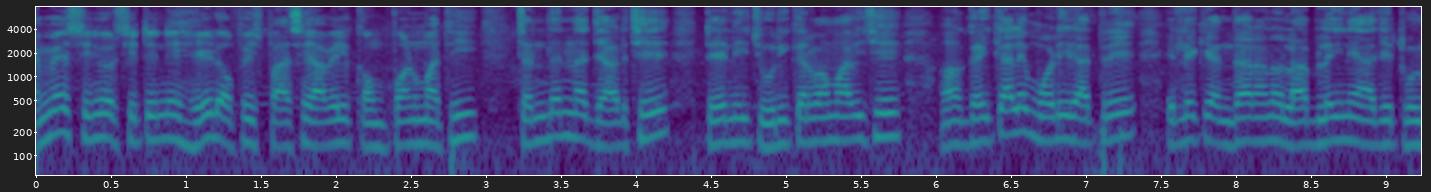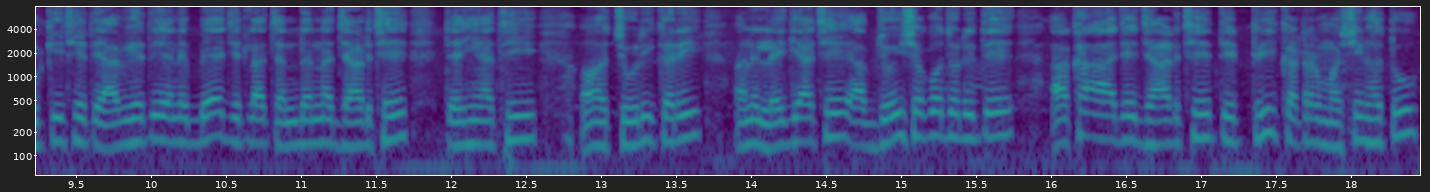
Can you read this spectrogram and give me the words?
એમએસ યુનિવર્સિટીની હેડ ઓફિસ પાસે આવેલ કમ્પાઉન્ડમાંથી ચંદનના ઝાડ છે, તેની ચોરી કરવામાં આવી છે. ગઈકાલે મોડી રાત્રે, એટલે કે અંધારાનો લાભ લઈને આ જે ટોળકી છે તે આવી હતી અને બે જેટલા ચંદનના ઝાડ છે તે અહીંયાથી ચોરી કરી અને લઈ ગયા છે. આપ જોઈ શકો છો રીતે આખા આ જે ઝાડ છે તે ટ્રી કટર મશીન હતું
